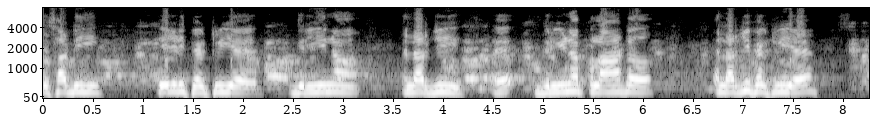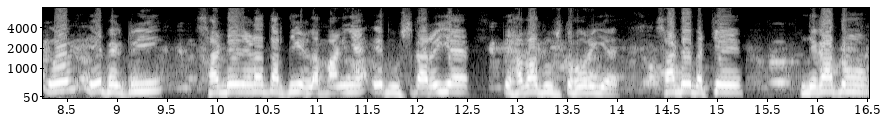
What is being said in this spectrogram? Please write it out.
ਇਹ ਸਾਡੀ ਇਹ ਜਿਹੜੀ ਫੈਕਟਰੀ ਹੈ green energy green plant energy factory ਹੈ, ਉਹ, ਇਹ ਫੈਕਟਰੀ ਸਾਡੇ ਜਿਹੜਾ ਧਰਤੀ ਹੇਠਲਾ ਪਾਣੀ ਹੈ, ਇਹ ਦੂਸ਼ਿਤ ਕਰ ਰਹੀ ਹੈ ਤੇ ਹਵਾ ਦੂਸ਼ਿਤ ਹੋ ਰਹੀ ਹੈ। ਸਾਡੇ ਬੱਚੇ ਨਿਗਾਹ ਤੋਂ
